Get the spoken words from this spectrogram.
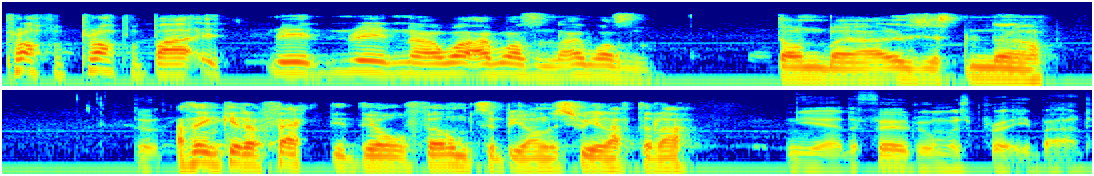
Proper, proper, but it really, really, no, I wasn't, I wasn't done by that. It was just no. The- I think it affected the whole film, to be honest with you. After that, Yeah, the third one was pretty bad.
